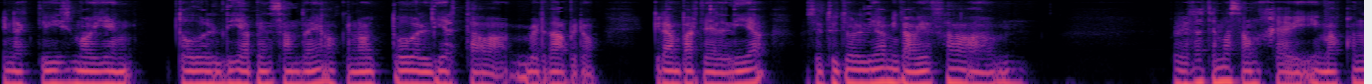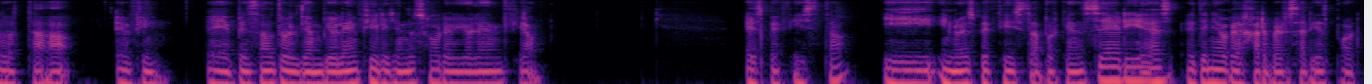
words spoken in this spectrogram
en activismo y en todo el día pensando en, aunque no todo el día estaba, ¿verdad? Pero gran parte del día, o sea, estoy todo el día, mi cabeza, mm, porque estos temas son heavy y más cuando está, en fin, eh, pensando todo el día en violencia y leyendo sobre violencia especista y, no especista, porque en series he tenido que dejar ver series por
